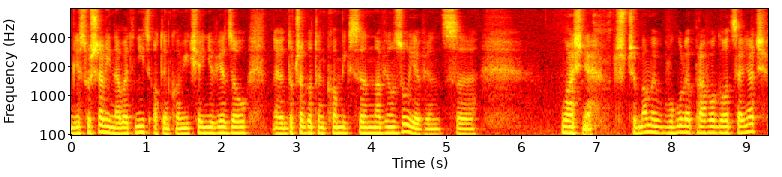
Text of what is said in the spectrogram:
nie słyszeli nawet nic o tym komiksie i nie wiedzą, e, do czego ten komiks nawiązuje, więc e, Właśnie, czy, czy mamy w ogóle prawo go oceniać?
